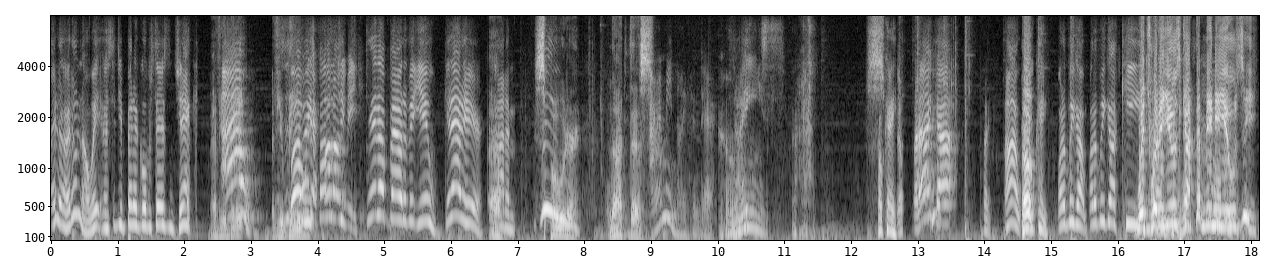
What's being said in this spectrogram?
I don't, I don't know. Wait, I said you better go upstairs and check. Have you Ow! been? Have you This is been? Whoa, Where he's they're following following you. me. Get up out of it, you! Get out of here! Oh. Got him. Spooder. Not this. Army knife in there. Nice. Okay. Look what I got. Right. Oh, Oh. okay. What have we got? What have we got? Keys. Which one of you's What's- got the mini Uzi?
